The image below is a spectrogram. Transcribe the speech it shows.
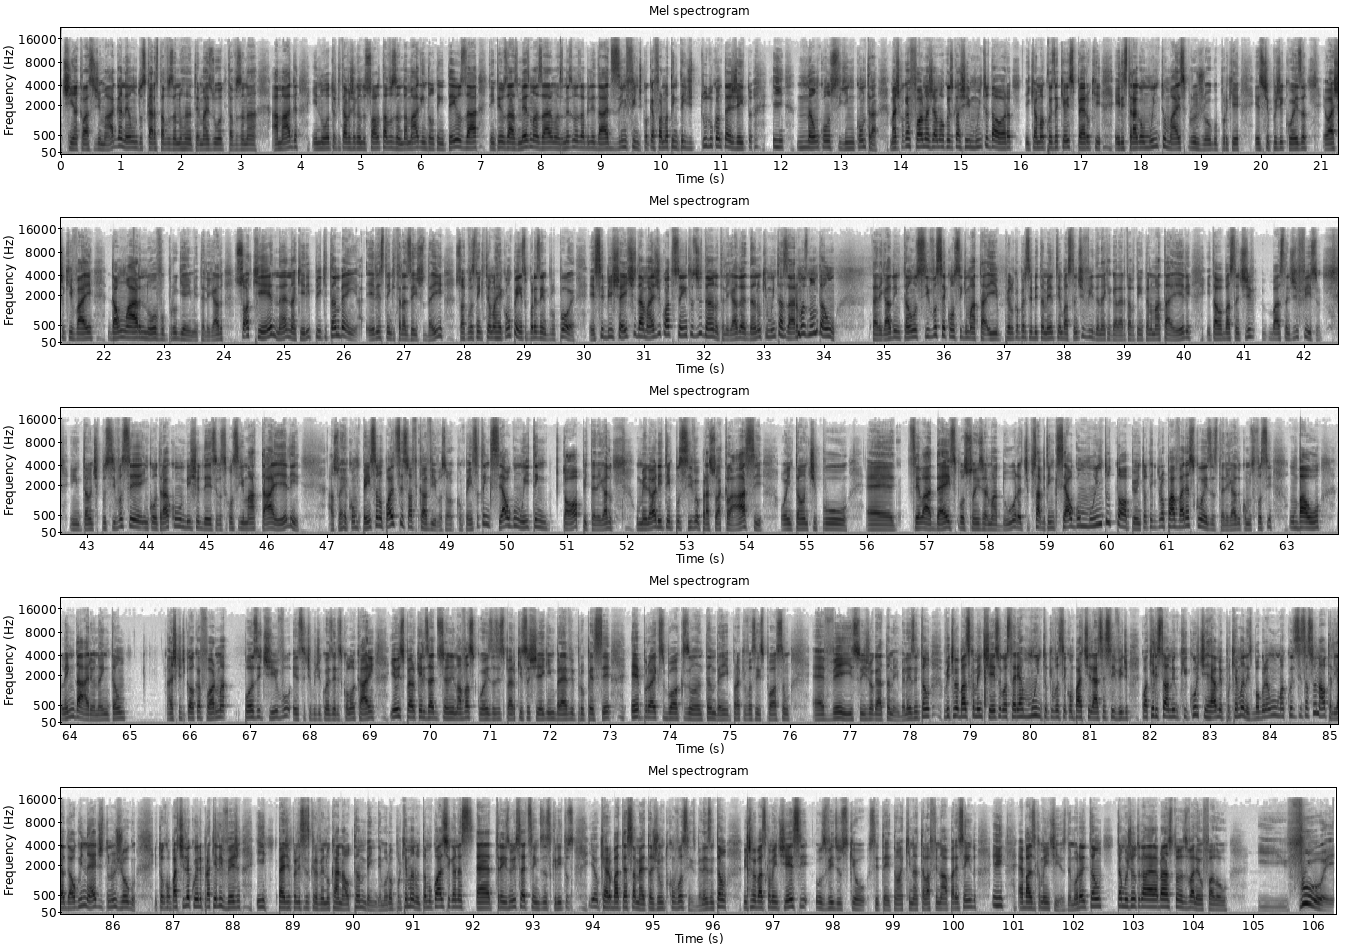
tinha a classe de maga, né? Um dos caras tava usando Hunter, mas o outro tava usando a, a maga, e no outro que tava jogando solo tava usando a maga, então tentei usar, tentei usar as mesmas armas, as mesmas habilidades, enfim, de qualquer forma tentei de tudo quanto é jeito e não consegui encontrar. Mas de qualquer forma já é uma coisa que eu achei muito da hora e que é uma coisa que eu espero que eles tragam muito mais pro jogo, porque esse tipo de coisa eu acho que vai dar um ar novo pro game, tá ligado? Só que, né, naquele pique também, eles têm que trazer isso daí, só que você tem que ter uma recompensa, por exemplo, pô, esse bicho aí te dá mais de 400 de dano, tá ligado? É dano que muitas armas não dão. Tá ligado? Então, se você conseguir matar. E pelo que eu percebi também, ele tem bastante vida, né? Que a galera tava tentando matar ele e tava bastante, bastante difícil. Então, tipo, se você encontrar com um bicho desse você conseguir matar ele, a sua recompensa não pode ser só ficar vivo. A sua recompensa tem que ser algum item top, tá ligado? O melhor item possível para sua classe, ou então, tipo, é, sei lá, 10 poções de armadura, tipo, sabe, tem que ser algo muito top, ou então tem que dropar várias coisas, tá ligado? Como se fosse um baú lendário, né? Então, acho que de qualquer forma positivo esse tipo de coisa eles colocarem e eu espero que eles adicionem novas coisas, espero que isso chegue em breve pro PC e pro Xbox One também, para que vocês possam é, ver isso e jogar também, beleza? Então, o vídeo foi basicamente esse, eu gostaria muito que você compartilhasse esse vídeo com aquele seu amigo que curte Helm, porque, mano, esse bagulho é uma coisa sensacional, tá ligado? É algo inédito no jogo, então compartilha com ele para que ele veja e pede pra ele se inscrever no canal também, demorou? Porque, mano, estamos quase chegando a é, 3.700 inscritos e eu quero bater essa meta junto com vocês, beleza? Então, o vídeo foi basicamente esse. Os vídeos que eu citei estão aqui na tela final aparecendo. E é basicamente isso. Demorou? Então, tamo junto, galera. Abraço a todos. Valeu, falou e fui!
